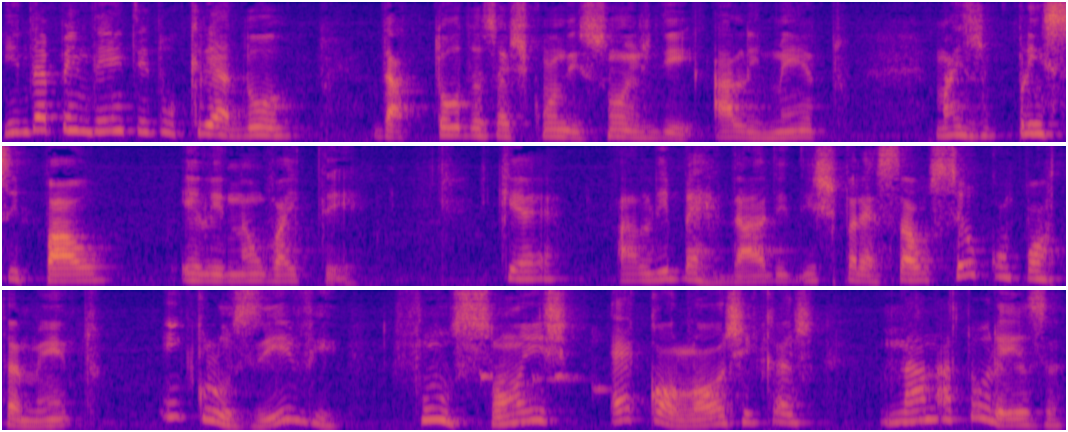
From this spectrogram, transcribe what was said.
Independente do criador dar todas as condições de alimento, mas o principal ele não vai ter, que é a liberdade de expressar o seu comportamento, inclusive funções ecológicas na natureza.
